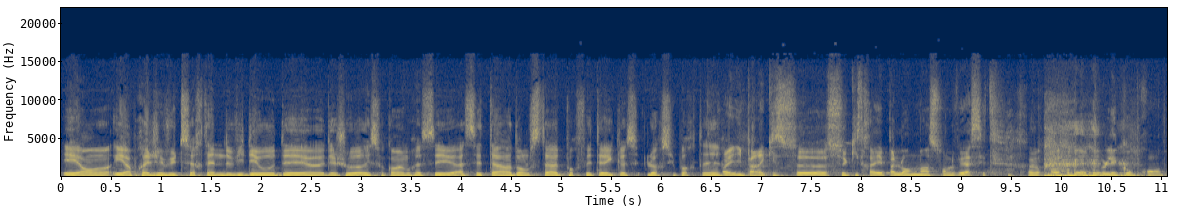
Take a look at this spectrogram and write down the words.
et, en- et après, j'ai vu de certaines vidéos des, euh, des joueurs. Ils sont quand même restés assez tard dans le stade pour fêter avec le- leurs supporters. Ouais, il paraît que ceux qui travaillaient pas le lendemain sont levés assez tard. On peut les comprendre.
